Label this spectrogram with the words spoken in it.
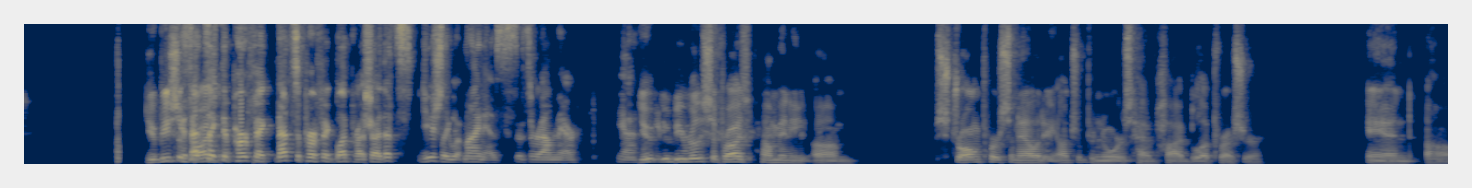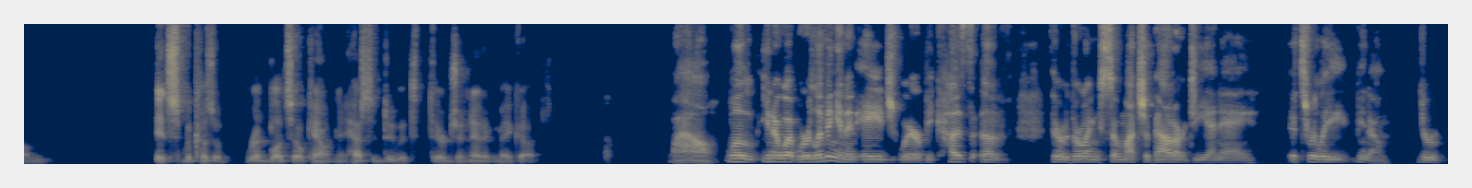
You'd be surprised. that's like the perfect that's the perfect blood pressure. That's usually what mine is, is around there. Yeah. You you'd be really surprised how many um, strong personality entrepreneurs have high blood pressure, and um, it's because of red blood cell count, and it has to do with their genetic makeup. Wow. Well, you know what? We're living in an age where because of they're learning so much about our DNA, it's really, you know, you're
